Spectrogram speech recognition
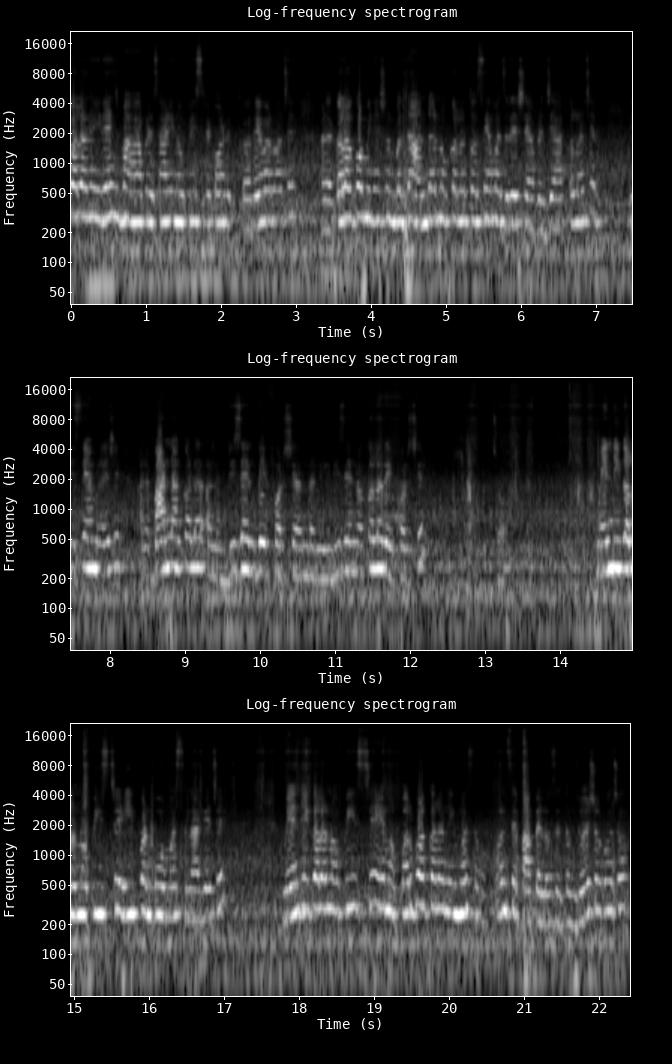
કલરની રેન્જમાં આપણે સાડીનો પીસ રેકોર્ડ રહેવાનો છે. અને કલર કોમ્બિનેશન બધા અંદરનો કલર તો સેમ જ રહેશે. આપણે જે આ કલર છે ને, એ સેમ રહેશે. અને બહારના કલર અને ડિઝાઇન બે ફરશે. અંદરની ડિઝાઇનનો કલર એ ફરશે. જો. મહેંદી કલરનો પીસ છે એ પણ બહુ મસ્ત લાગે છે. મહેંદી કલરનો પીસ છે, એમાં પર્પલ કલરની મસ્ત કોન્સેપ્ટ આપેલો છે. તમે જોઈ શકો છો.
